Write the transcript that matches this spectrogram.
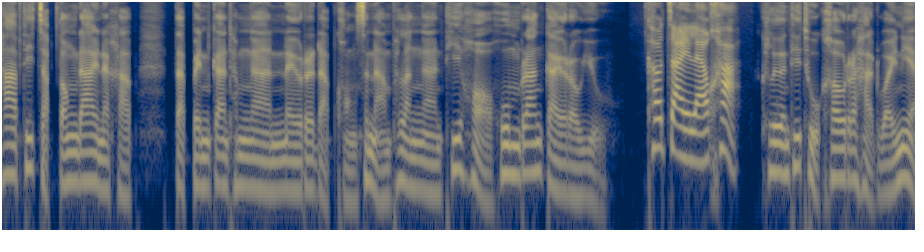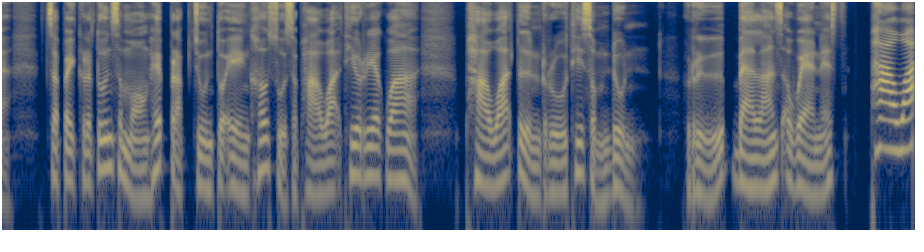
ภาพที่จับต้องได้นะครับ แต่เป็นการทำงานในระดับของสนามพลังงานที่ห่อหุ้มร่างกายเราอยู่ เข้าใจแล้วค่ะคลื่นที่ถูกเข้ารหัสไว้เนี่ย จะไปกระตุ้นสมองให้ปรับจูนตัวเองเข้าสู่สภาวะที่เรียกว่า ภาวะตื่นรู้ที่สมดุล หรือ balance awareness ภาวะ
